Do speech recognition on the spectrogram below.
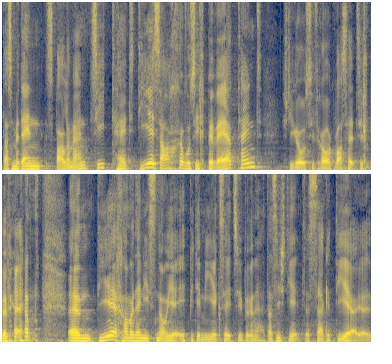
dass man dann das Parlament Zeit hat, die Sachen, die sich bewährt haben, ist die große Frage, was hat sich bewährt, ähm, die kann man dann ins neue Epidemiegesetz übernehmen. Das ist die, das sagen die, äh,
